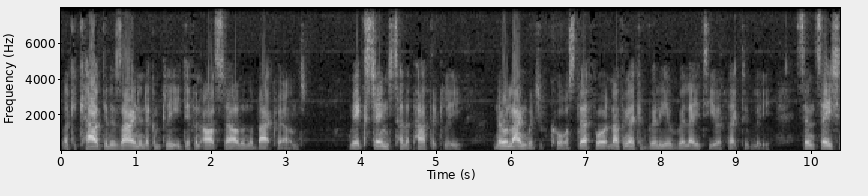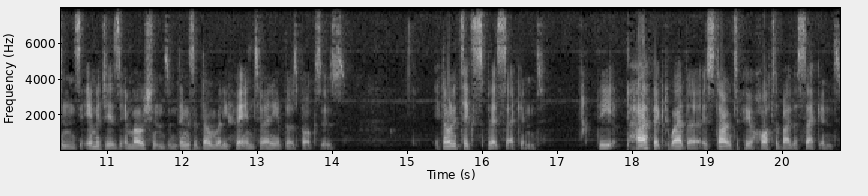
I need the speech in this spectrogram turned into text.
Like a character designed in a completely different art style than the background. We exchange telepathically. No language, of course, therefore nothing I could really relay to you effectively. Sensations, images, emotions, and things that don't really fit into any of those boxes. It only takes a split second. The perfect weather is starting to feel hotter by the second.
